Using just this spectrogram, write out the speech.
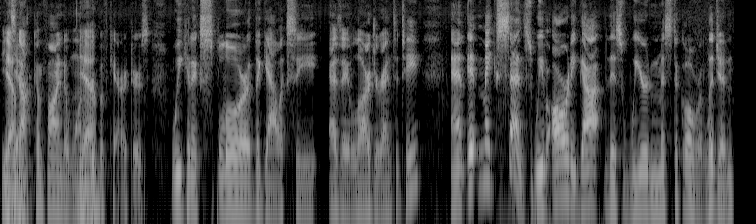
Yeah. It's Yeah. not confined to one Yeah. group of characters. We can explore the galaxy as a larger entity, and it makes sense. We've already got this weird mystical religion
